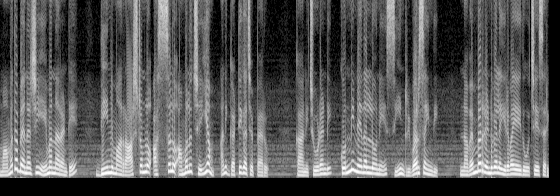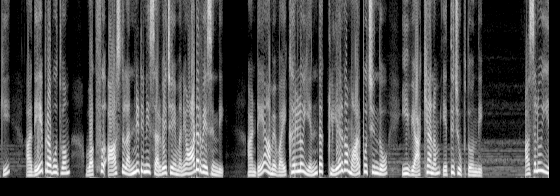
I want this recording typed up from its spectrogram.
మమతా బెనర్జీ ఏమన్నారంటే దీన్ని మా రాష్ట్రంలో అస్సలు అమలు చెయ్యం అని గట్టిగా చెప్పారు. కాని చూడండి కొన్ని నెలల్లోనే సీన్ రివర్స్ అయింది. నవంబర్ రెండు వేల ఇరవై ఐదు వచ్చేసరికి అదే ప్రభుత్వం వక్ఫ్ ఆస్తులన్నిటినీ సర్వే చేయమని ఆర్డర్ వేసింది. అంటే ఆమె వైఖరిలో ఎంత క్లియర్గా మార్పొచ్చిందో ఈ వ్యాఖ్యానం ఎత్తిచూపుతోంది. అసలు ఈ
